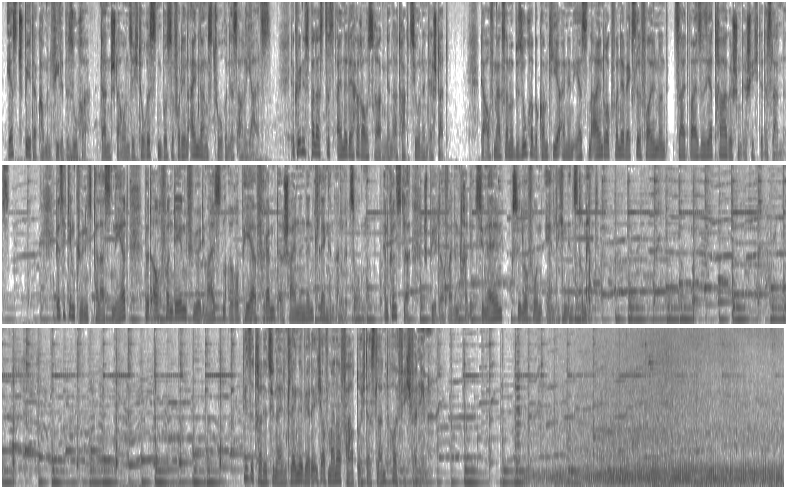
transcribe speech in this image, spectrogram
Erst später kommen viele Besucher. Dann stauen sich Touristenbusse vor den Eingangstoren des Areals. Der Königspalast ist eine der herausragenden Attraktionen der Stadt. Der aufmerksame Besucher bekommt hier einen ersten Eindruck von der wechselvollen und zeitweise sehr tragischen Geschichte des Landes. Wer sich dem Königspalast nähert, wird auch von den für die meisten Europäer fremd erscheinenden Klängen angezogen. Ein Künstler spielt auf einem traditionellen Xylophon ähnlichen Instrument. Diese traditionellen Klänge werde ich auf meiner Fahrt durch das Land häufig vernehmen.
